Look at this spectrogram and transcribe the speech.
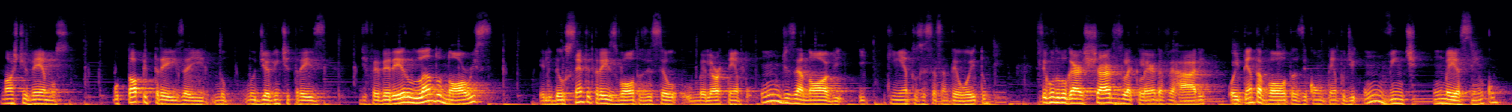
nós tivemos o top 3 aí no, no dia 23 de fevereiro, Lando Norris, ele deu 103 voltas e seu melhor tempo 1:19 e 568. Segundo lugar, Charles Leclerc da Ferrari, 80 voltas e com um tempo de 1:20 165.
